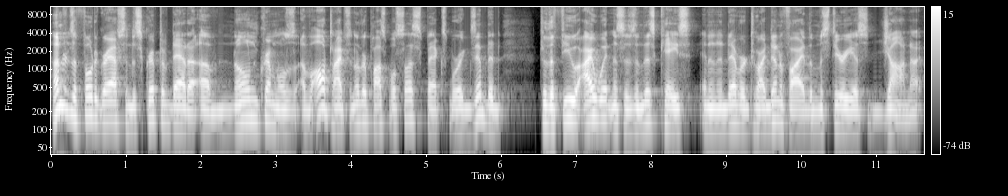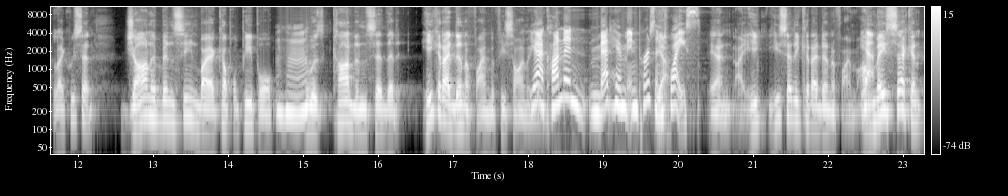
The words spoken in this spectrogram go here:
Hundreds of photographs and descriptive data of known criminals of all types and other possible suspects were exhibited to the few eyewitnesses in this case in an endeavor to identify the mysterious John. Like we said, John had been seen by a couple people. Mm-hmm. It was Condon said that he could identify him if he saw him again. Yeah, Condon met him in person Yeah. twice. And I, he, he said he could identify him. Yeah. On May 2nd,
